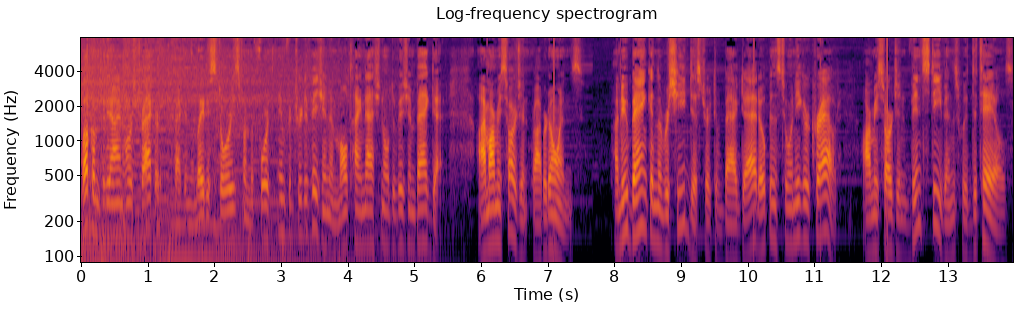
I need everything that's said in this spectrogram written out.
Welcome to the Ironhorse Tracker, tracking the latest stories from the 4th Infantry Division and Multinational Division Baghdad. I'm Army Sergeant Robert Owens. A new bank in the Rasheed district of Baghdad opens to an eager crowd. Army Sergeant Vince Stevens with details.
